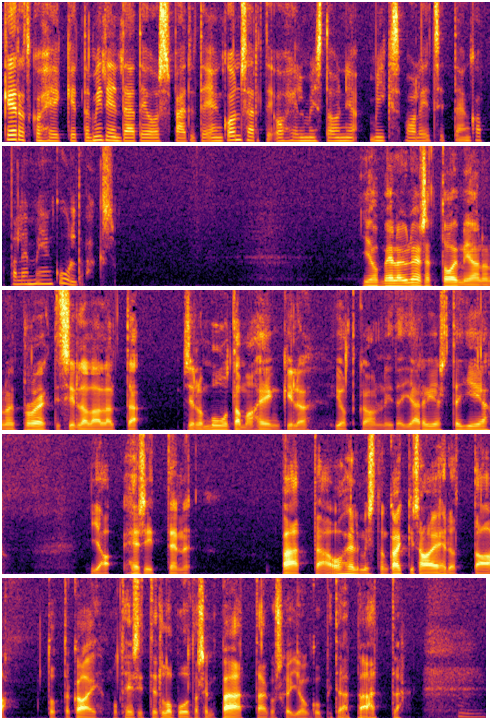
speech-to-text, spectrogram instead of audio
Kerrotko Heikki, että miten tämä teos päätyi teidän konserttiohjelmistoon ja miksi valitsit tämän kappaleen meidän kuultavaksi? Joo, meillä yleensä toimii aina noin projekti sillä lailla, että siellä on muutama henkilö, jotka on niitä järjestäjiä, ja he sitten päättää ohjelmiston. Kaikki saa ehdottaa, totta kai, mutta he sitten lopulta sen päättää, koska jonkun pitää päättää. Mm.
